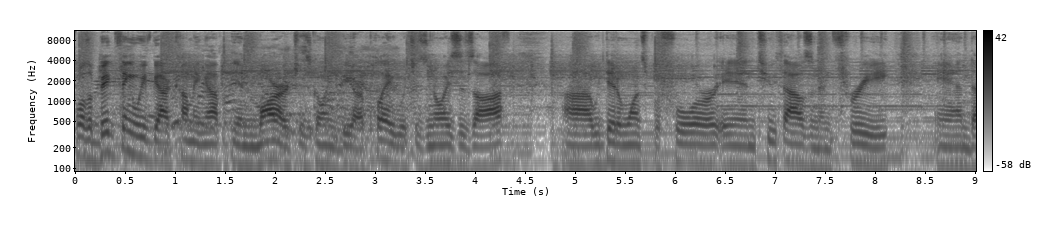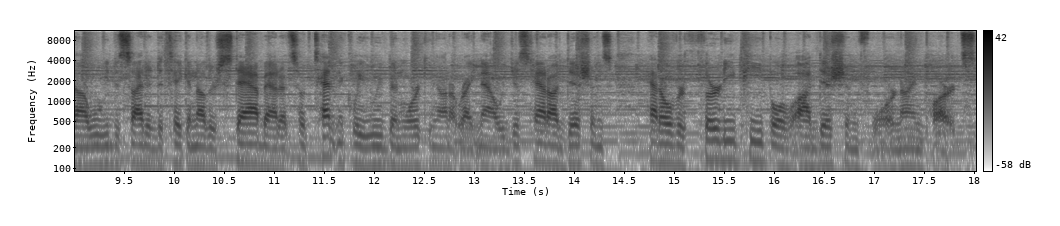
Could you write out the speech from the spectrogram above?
Well, the big thing we've got coming up in March is going to be our play, which is Noises Off. Uh, we did it once before in 2003 and uh, we decided to take another stab at it. So technically we've been working on it right now. We just had auditions, had over 30 people audition for nine parts.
